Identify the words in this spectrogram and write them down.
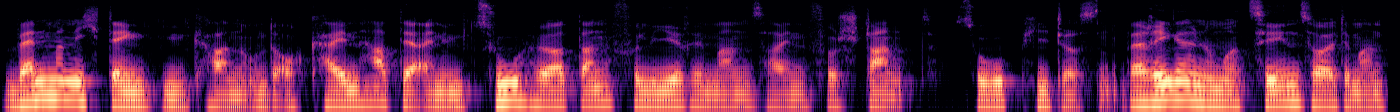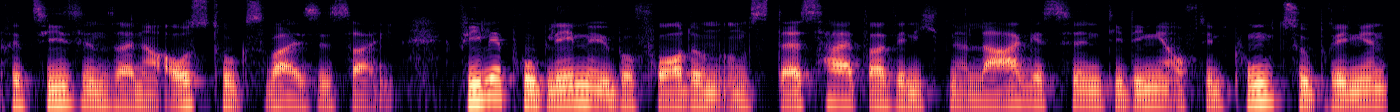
Wenn man nicht denken kann und auch keinen hat, der einem zuhört, dann verliere man seinen Verstand, so Peterson. Bei Regel Nummer 10 sollte man präzise in seiner Ausdrucksweise sein. Viele Probleme überfordern uns deshalb, weil wir nicht in der Lage sind, die Dinge auf den Punkt zu bringen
